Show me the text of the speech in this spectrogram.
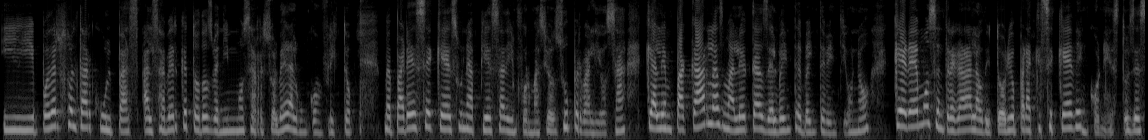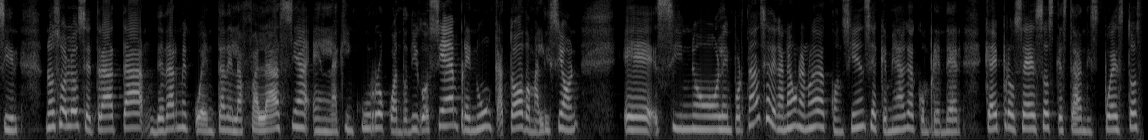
Y poder soltar culpas al saber que todos venimos a resolver algún conflicto, me parece que es una pieza de información súper valiosa que al empacar las maletas del 2020-2021 queremos entregar al auditorio para que se queden con esto. Es decir, no solo se trata de darme cuenta de la falacia en la que incurro cuando digo siempre, nunca, todo, maldición, eh, sino la importancia de ganar una nueva conciencia que me haga comprender que hay procesos que están dispuestos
